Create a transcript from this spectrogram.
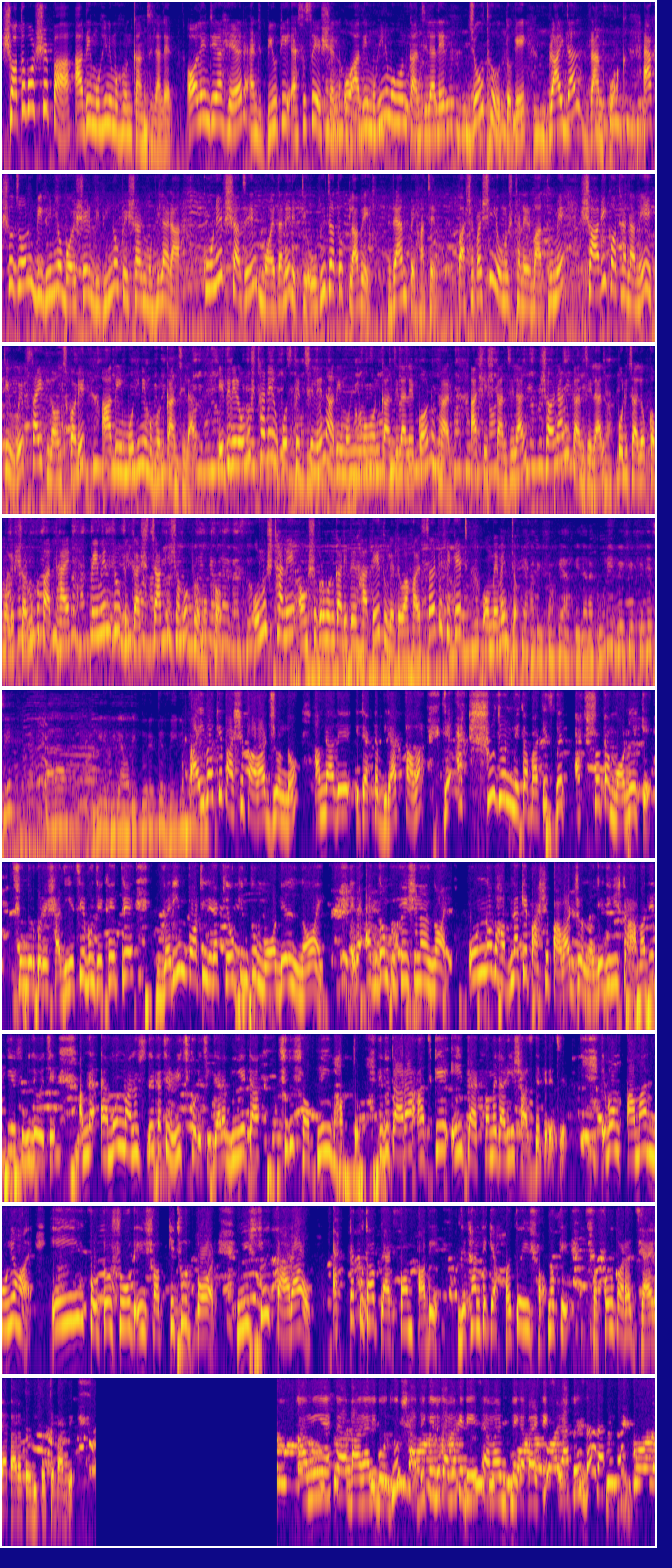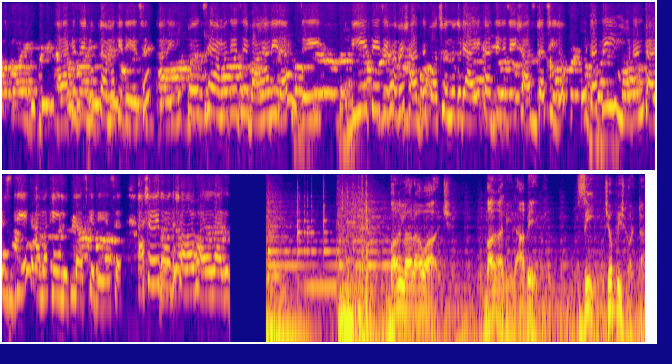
শতবর্ষে পা Adi Mohinimohan কাঞ্জিলালের। All India hair and beauty association ও আদি মোহিনীমোহন কাঞ্জিলালের যৌথ উদ্যোগে ব্রাইডাল র্যাম্প ওয়াক। একশো জন বিভিন্ন বয়সের বিভিন্ন পেশার মহিলারা কোণের সাজে ময়দানের একটি অভিজাত ক্লাবে র্যাম্পে হাঁটেন। পাশাপাশি এই অনুষ্ঠানের মাধ্যমে শাড়ি কথা নামে একটি ওয়েবসাইট লঞ্চ করে আদি মোহিনীমোহন কাঞ্জিলাল। এদিনের অনুষ্ঠানে উপস্থিত ছিলেন আদি মোহিনীমোহন কাঞ্জিলালের কর্ণধার আশিস কাঞ্জিলাল, স্বর্ণালী কাঞ্জিলাল, পরিচালক কমলেশ্বর মুখোপাধ্যায়, প্রেমেন্দ্র বিকাশ চাকি সহ প্রমুখ। অনুষ্ঠানে অংশগ্রহণকারীদের হাতে তুলে দেওয়া হয় সার্টিফিকেট ও মেমেন্টো। সঙ্গে আজকে যারা কোণের বেশি তারা ধীরে ধীরে আমাদের দূর একটা ভেন্যু আইবাকে পাশে পাওয়ার জন্য আমাদের এটা একটা বিরাট পাওয়া যে একশো জন মেকআপ আর্টিস্ট একশোটা মডেলকে সুন্দর করে সাজিয়েছে এবং যে ক্ষেত্রে ভেরি ইম্পর্টেন্ট এরা কেউ কিন্তু মডেল নয়, এরা একদম প্রফেশনাল নয়। অন্য ভাবনাকে পাশে পাওয়ার জন্য যে জিনিসটা আমাদের দিয়ে সুবিধা হয়েছে, আমরা এমন মানুষদের কাছে রিচ করেছি যারা বিয়েটা শুধু স্বপ্নেই ভাবতো, কিন্তু তারা আজকে এই প্ল্যাটফর্মে দাঁড়িয়ে সাজতে পেরেছে। এবং আমার মনে হয় এই ফটোশুট এই সব কিছুর পর নিশ্চয়ই তারাও একটা কোথাও প্ল্যাটফর্ম পাবে, যেখান থেকে হয়তো এই স্বপ্নকে সফল করার জায়গা তারা তৈরি করতে পারবে। আমি একটা বাঙালি বধূ সাবেক লুক আমাকে দিয়েছে আমার মেকআপ আর্টিস্ট রাকেশ দা, রাকেশ এই লুকটা আমাকে দিয়েছে। আর এই লুকটা হচ্ছে আমাদের যে বাঙালিরা, যে বিয়েতে যেভাবে সাজতে পছন্দ করে, আগেকার দিনে যে সাজটা ছিল, ওটাতেই মডার্ন টাচ দিয়ে আমাকে এই লুকটা আজকে দিয়েছে। আশা করি তোমাদের সবার ভালো লাগবে। বাংলার আওয়াজ, বাঙালির আবেগ। জি, চব্বিশ ঘণ্টা।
